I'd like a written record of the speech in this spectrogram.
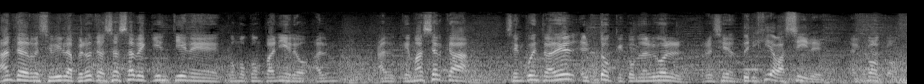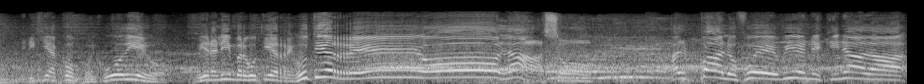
Antes de recibir la pelota ya sabe quién tiene como compañero. Al, al que más cerca se encuentra de él, el toque como el gol reciente. Dirigía Basile. El Coco. Dirigía Coco y jugó Diego. Viene Limber Gutiérrez. Gutiérrez. Golazo. Al palo fue bien esquinada.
